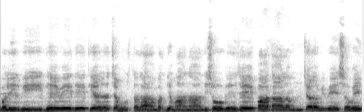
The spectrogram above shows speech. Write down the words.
बलिर्भिदेवेदेत्य चमुस्तदा बध्यमाना दिशो भेजे पातालं च विवेशवे।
